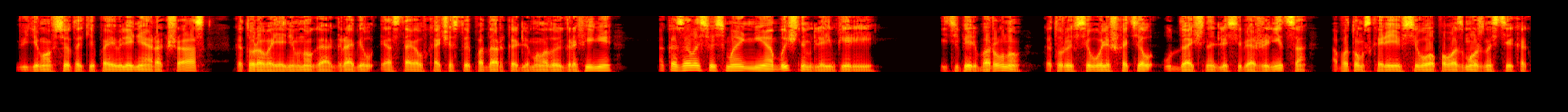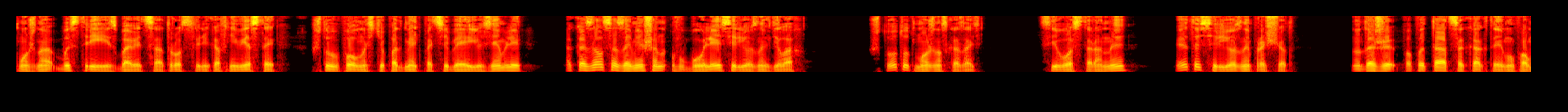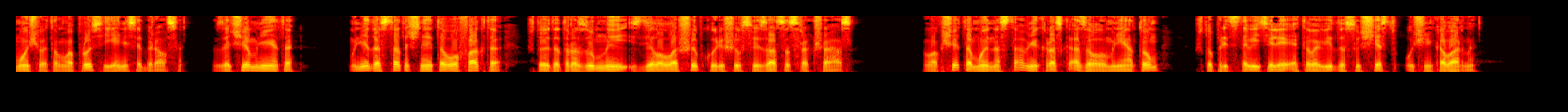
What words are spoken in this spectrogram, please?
Видимо, все-таки появление Ракшас, которого я немного ограбил и оставил в качестве подарка для молодой графини, оказалось весьма необычным для империи. И теперь барону, который всего лишь хотел удачно для себя жениться, а потом, скорее всего, по возможности как можно быстрее избавиться от родственников невесты, чтобы полностью подмять под себя ее земли, оказался замешан в более серьезных делах. Что тут можно сказать? С его стороны, это серьезный просчет. Но даже попытаться как-то ему помочь в этом вопросе я не собирался. Зачем мне это? Мне достаточно и того факта, что этот разумный сделал ошибку, решив связаться с Ракшас. Вообще-то мой наставник рассказывал мне о том, что представители этого вида существ очень коварны.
